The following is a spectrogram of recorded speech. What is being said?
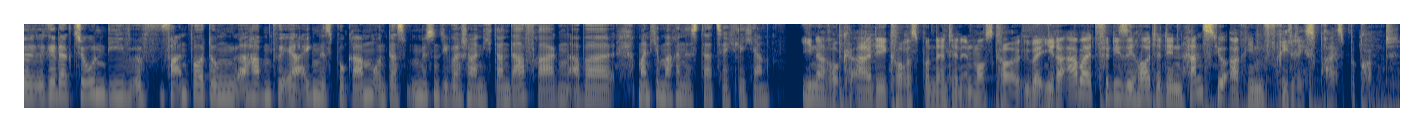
Redaktionen, die äh, Verantwortung haben für ihr eigenes Programm und das müssen sie wahrscheinlich dann da fragen. Aber manche machen es tatsächlich, ja. Ina Ruck, ARD-Korrespondentin in Moskau, über ihre Arbeit, für die sie heute den Hans-Joachim Friedrichspreis bekommt.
